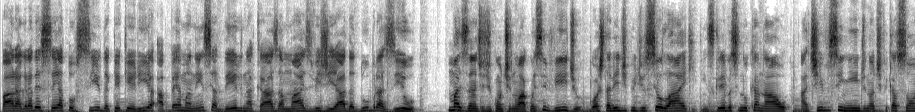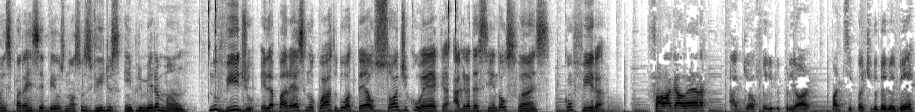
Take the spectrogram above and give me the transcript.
para agradecer a torcida que queria a permanência dele na casa mais vigiada do Brasil. Mas antes de continuar com esse vídeo, gostaria de pedir seu like, inscreva-se no canal, ative o sininho de notificações para receber os nossos vídeos em primeira mão. No vídeo, ele aparece no quarto do hotel só de cueca, agradecendo aos fãs. Confira. Fala galera, aqui é o Felipe Prior, participante do BBB.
